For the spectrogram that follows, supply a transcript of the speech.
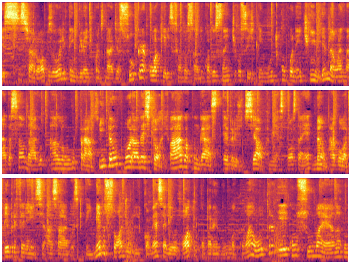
esses xaropes ou ele tem grande quantidade de açúcar ou aqueles que são adoçados com adoçante, ou seja, tem muito componente químico e não é nada saudável saudável a longo prazo. Então, moral da história: a água com gás é prejudicial? A minha resposta é não. Agora, dê preferência às águas que têm menos sódio, comece a ler o rótulo comparando uma com a outra e consuma ela com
